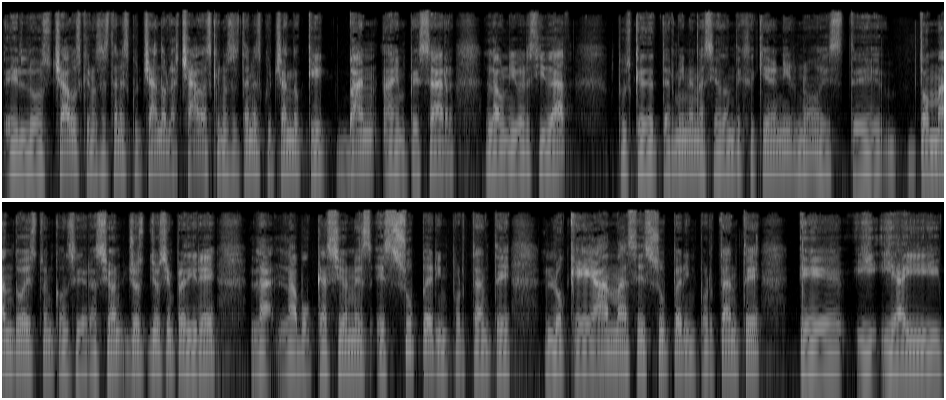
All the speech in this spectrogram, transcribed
eh, los chavos que nos están escuchando, las chavas que nos están escuchando, que van a empezar la universidad, pues que determinan hacia dónde se quieren ir, ¿no? Este, tomando esto en consideración, yo, yo siempre diré, la, la vocación es súper importante, lo que amas es súper importante, eh, y, y, hay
